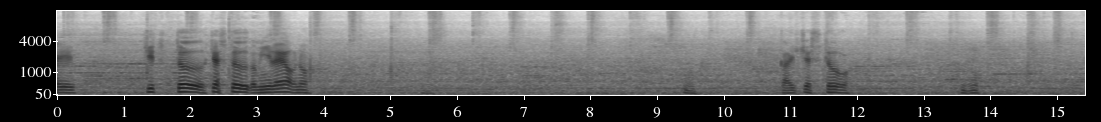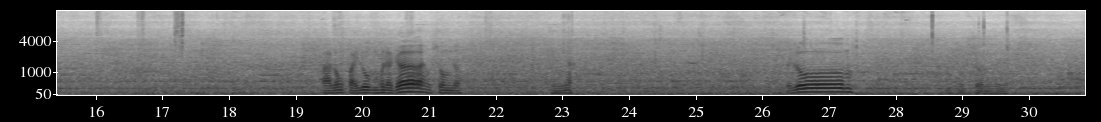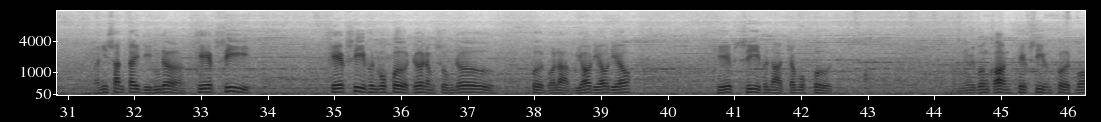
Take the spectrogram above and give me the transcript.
จิสเตอร์เจสเตอร์ก็มีแล้วเนาะไก่เจสเตอร์พาลงไปลุมพุ่นละเด้อผู้ชมเด้อ นี่นะไปลุมผู้ชมออันนี้สั้นใต้ดินเด้อ KFC KFC เพิ่นบ่เปิดเด้อทำสมเด้อ เปิดบ่ล่ะเดี๋ยวเดี๋ยวเดี๋ยว KFC เพิ่นอาจจะบ่เปิดนี่ไปเบิ่งก่อน KFC เพิ่นเปิดบ่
